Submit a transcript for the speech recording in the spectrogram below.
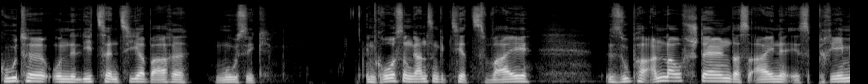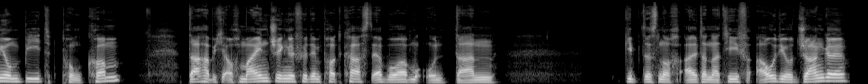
gute und lizenzierbare Musik? Im Großen und Ganzen gibt's hier zwei super Anlaufstellen. Das eine ist premiumbeat.com. Da habe ich auch meinen Jingle für den Podcast erworben und dann gibt es noch alternativ Audio Jungle.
